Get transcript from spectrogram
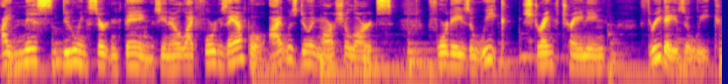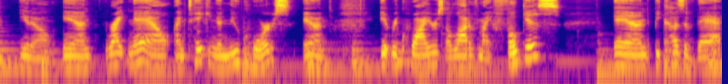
I miss doing certain things, you know, like for example, I was doing martial arts four days a week, strength training three days a week, you know, and right now I'm taking a new course and it requires a lot of my focus. And because of that,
